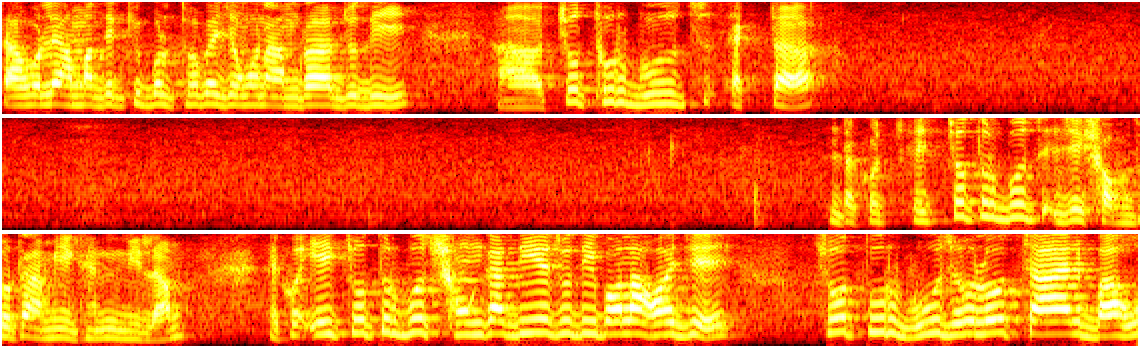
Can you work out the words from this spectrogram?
তাহলে আমাদেরকে বলতে হবে, যেমন আমরা যদি চতুর্ভুজ একটা দেখো, এই চতুর্ভুজ যে শব্দটা আমি এখানে নিলাম, দেখো, এই চতুর্ভুজ সংজ্ঞা দিয়ে যদি বলা হয় যে, চতুর্ভুজ হলো চার বাহু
